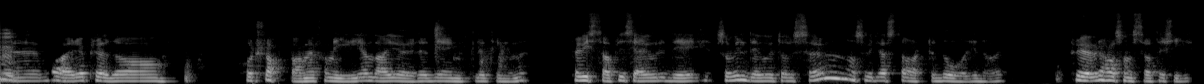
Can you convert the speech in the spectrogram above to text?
Mm. Eh, bare prøvde å, å, slappe av med familien, da gjøre de enkle tingene. For jeg visste at hvis jeg gjorde det, så ville det gå utover søvn, og så ville jeg starte dårlig i dag. Prøver å ha sånne strategier.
